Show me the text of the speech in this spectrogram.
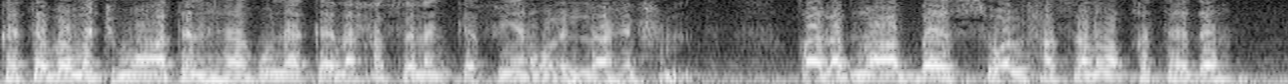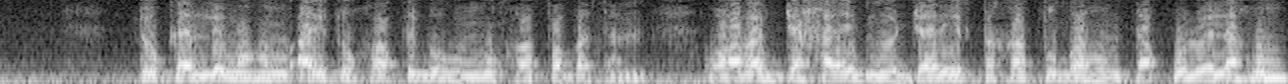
كتب مجموعة ها هنا كان حسنا كافيا ولله الحمد. قال ابن عباس والحسن وقتاده تكلمهم أي تخاطبهم مخاطبة. ورجح ابن جرير تخاطبهم تقول لهم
